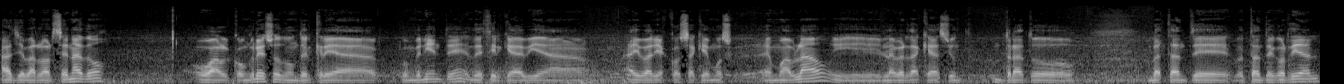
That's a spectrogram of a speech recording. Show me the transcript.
a llevarlo al Senado o al Congreso donde él crea conveniente, es decir que había hay varias cosas que hemos, hemos hablado y la verdad que ha sido un, un trato bastante bastante cordial.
